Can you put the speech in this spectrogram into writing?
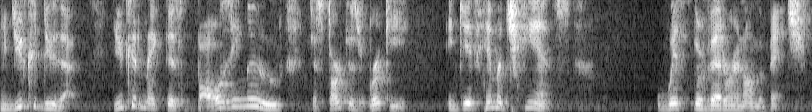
And you could do that. You could make this ballsy move to start this rookie and give him a chance with the veteran on the bench.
